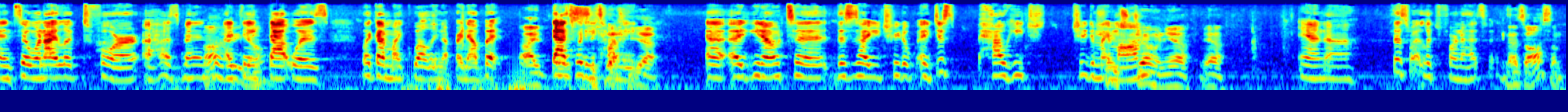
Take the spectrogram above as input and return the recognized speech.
And so when I looked for a husband, Oh, I think go. that was like I'm like welling up right now. But I, That's what he taught me. Yeah. uh, uh, you know, to this is how you treat a uh, just how he tr- treated my Trace mom, Joan, yeah, yeah. and uh, that's what I looked for in a husband. That's awesome.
